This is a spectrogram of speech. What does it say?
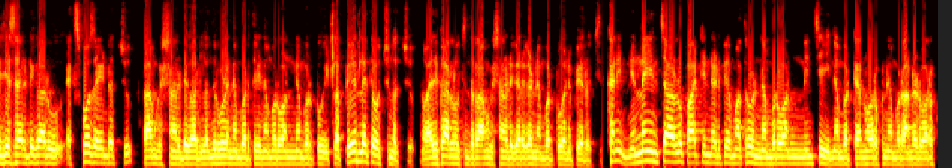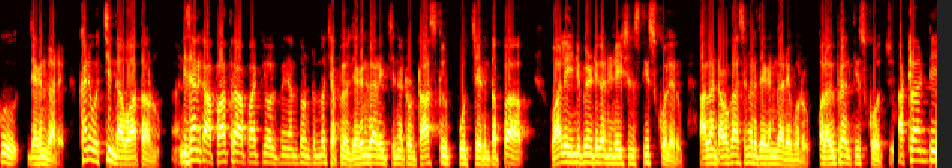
Vijayasaireddy garu expose అయి ఉండొచ్చు రామకృష్ణారెడ్డి గారు వీళ్ళందరూ కూడా number three number one number two ఇట్లా పేర్లు అయితే వచ్చిండొచ్చు. అధికారంలో వచ్చిన తర్వాత రామకృష్ణారెడ్డి గారు కూడా నెంబర్ టూ అని పేరు వచ్చింది. కానీ నిర్ణయించాలు పార్టీని నడిపే మాత్రం నెంబర్ వన్ నుంచి నెంబర్ టెన్ వరకు నెంబర్ హండ్రెడ్ వరకు జగన్ గారే. కానీ వచ్చింది ఆ వాతావరణం. నిజానికి ఆ పాత్ర ఆ పార్టీలో ఎంత ఉంటుందో చెప్పలేదు జగన్ గారు ఇచ్చినటువంటి టాస్క్లు పూర్తి చేయడం తప్ప వాళ్ళే ఇండిపెండెంట్గా డిసిషన్స్ తీసుకోలేరు. అలాంటి అవకాశం కూడా జగన్ గారు ఎవరు? వాళ్ళ అభిప్రాయాలు తీసుకోవచ్చు. అట్లాంటి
